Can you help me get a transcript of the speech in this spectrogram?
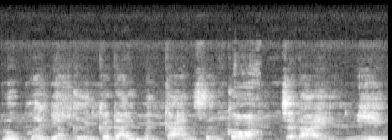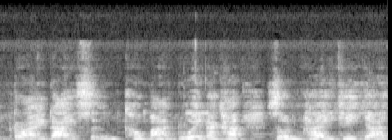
ปลูกพืชอย่างอื่นก็ได้เหมือนกัน ซึ่งก็จะได้มีรายได้เสริมเข้ามาด้วยนะคะ ส่วนใครที่อยาก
